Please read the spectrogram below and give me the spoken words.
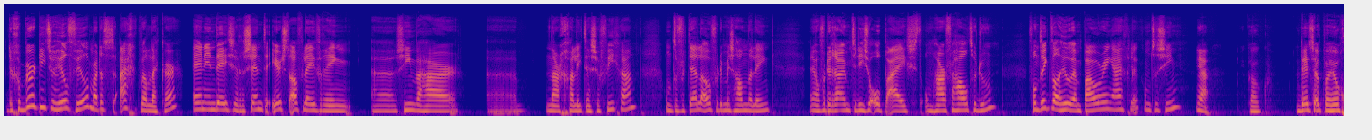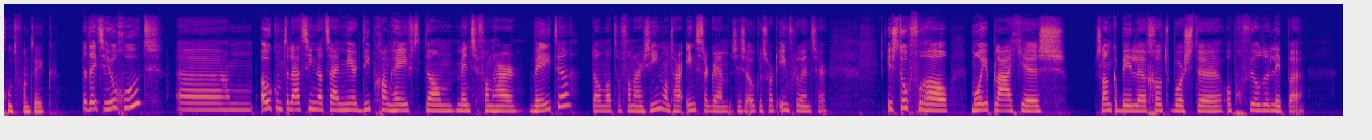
Er gebeurt niet zo heel veel, maar dat is eigenlijk wel lekker. En in deze recente eerste aflevering uh, zien we haar naar Galit en Sophie gaan. Om te vertellen over de mishandeling. En over de ruimte die ze opeist om haar verhaal te doen. Vond ik wel heel empowering eigenlijk om te zien. Ja, ik ook. Dat deed ze ook wel heel goed, vond ik. Dat deed ze heel goed. Um, ook om te laten zien dat zij meer diepgang heeft dan mensen van haar weten. Dan wat we van haar zien. Want haar Instagram, ze is ook een soort influencer. Is toch vooral mooie plaatjes, slanke billen, grote borsten, opgevulde lippen.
